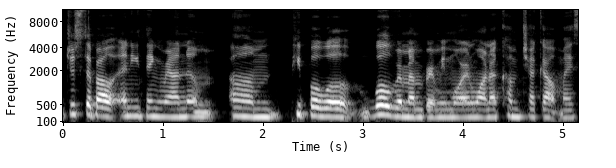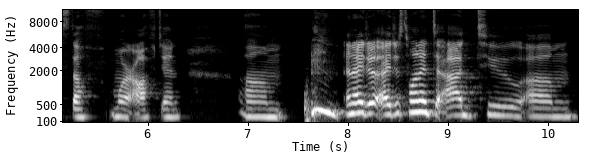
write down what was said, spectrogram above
just about anything random um, people will will remember me more and want to come check out my stuff more often um, and I, ju- I just wanted to add to um,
